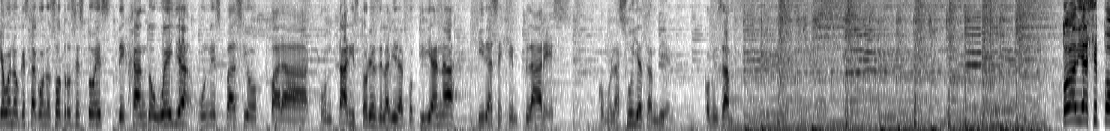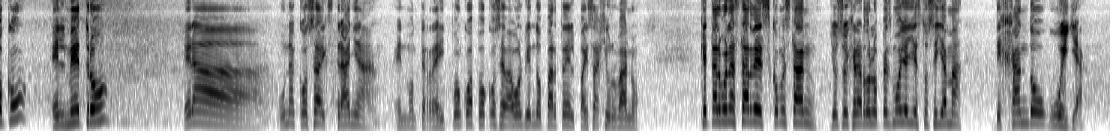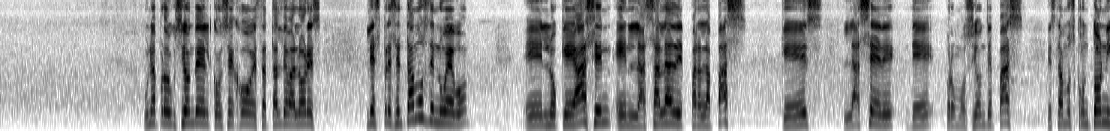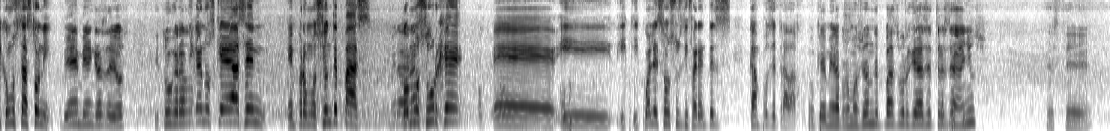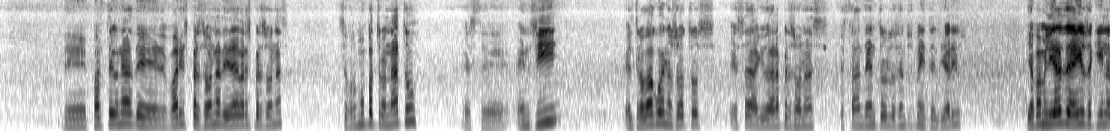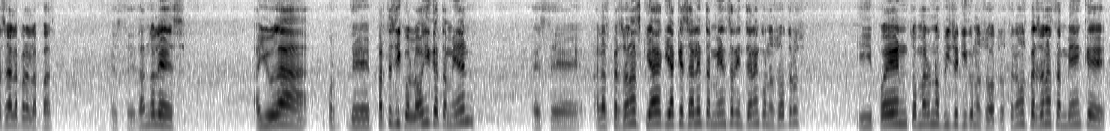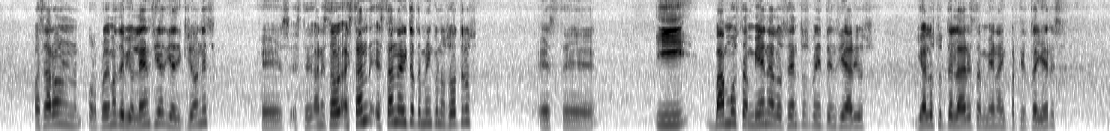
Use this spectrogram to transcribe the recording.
Qué bueno que está con nosotros. Esto es Dejando Huella, un espacio para contar historias de la vida cotidiana, vidas ejemplares, como la suya también. Comenzamos. Todavía hace poco, el metro era una cosa extraña en Monterrey. Poco a poco se va volviendo parte del paisaje urbano. ¿Qué tal? Buenas tardes, ¿cómo están? Yo soy Gerardo López Moya y esto se llama Dejando Huella. Una producción del Consejo Estatal de Valores. Les presentamos de nuevo eh, lo que hacen en la Sala de, para la Paz, que es la sede de promoción de paz. Estamos con Tony. ¿Cómo estás, Tony? Bien, bien, gracias a Dios. ¿Y tú, Gerardo? Díganos qué hacen en promoción de paz. Mira, ¿Cómo surge eh, y, y- y cuáles son sus diferentes campos de trabajo? Ok, mira, promoción de paz surge hace 13 años. Este, de parte de una de varias personas, de de varias personas. Se formó un patronato. Este, en sí, el trabajo de nosotros es ayudar a personas que están dentro de los centros penitenciarios y a familiares de ellos aquí en la sala para la paz. Este, dándoles ayuda de parte psicológica también. Este, a las personas que ya, ya que salen también se reintegran con nosotros y pueden tomar un oficio aquí con nosotros. Tenemos personas también que pasaron por problemas de violencia y adicciones, que es- este, han estado, están, están ahorita también con nosotros. Este, y vamos también a los centros penitenciarios y a los tutelares también a impartir talleres.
